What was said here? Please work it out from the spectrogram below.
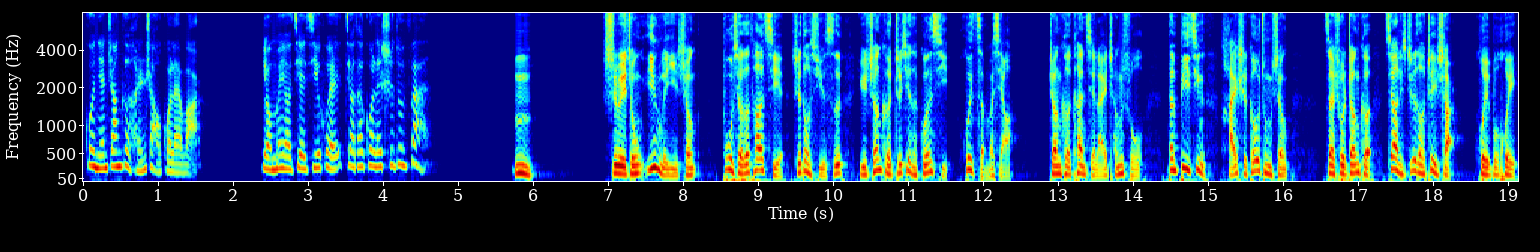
过年张克很少过来玩，有没有借机会叫他过来吃顿饭？”嗯，施魏忠应了一声。不晓得他姐知道许思与张克之间的关系会怎么想。张克看起来成熟，但毕竟还是高中生。再说张克家里知道这事儿，会不会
